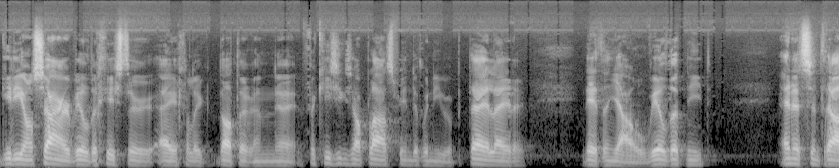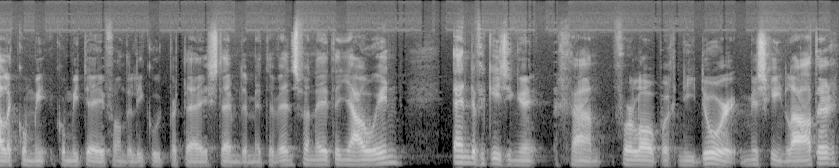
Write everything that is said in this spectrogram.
Gideon Saar wilde gisteren eigenlijk dat er een verkiezing zou plaatsvinden voor nieuwe partijleider. Netanyahu wil dat niet. En het centrale comité van de Likud-partij stemde met de wens van Netanyahu in. En de verkiezingen gaan voorlopig niet door. Misschien later.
